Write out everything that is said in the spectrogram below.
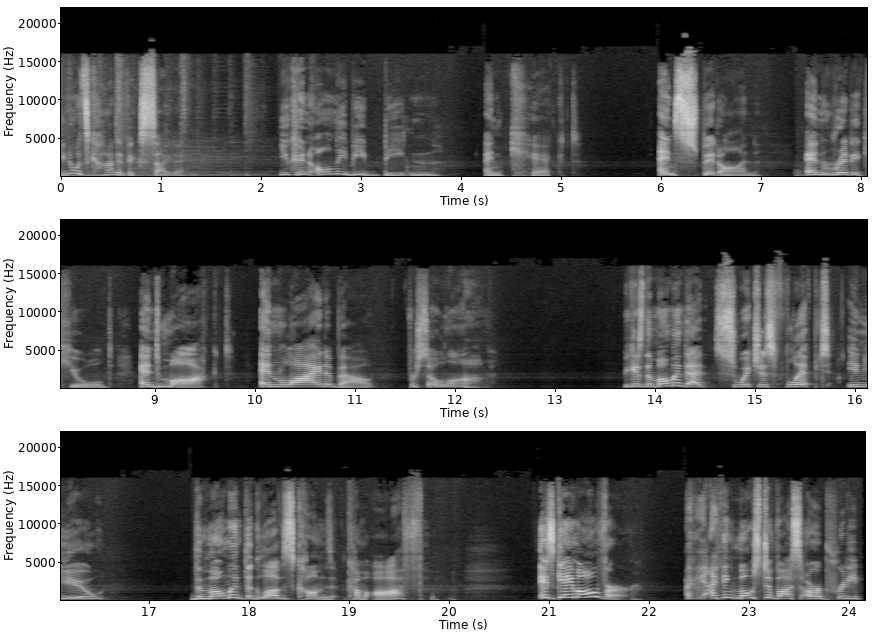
You know, it's kind of exciting. You can only be beaten and kicked and spit on and ridiculed and mocked and lied about for so long. Because the moment that switch is flipped in you, the moment the gloves come, come off, is game over. I, th- I think most of us are pretty,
